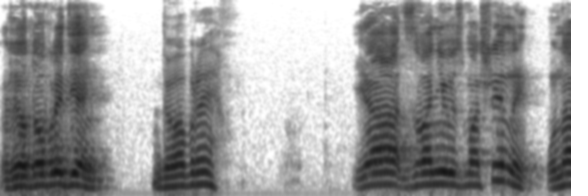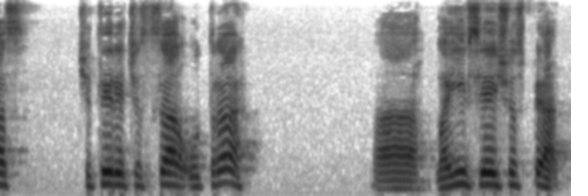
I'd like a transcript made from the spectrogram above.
Алло, добрый день. Добрый. Я звоню из машины. У нас 4 часа утра, а мои все еще спят.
